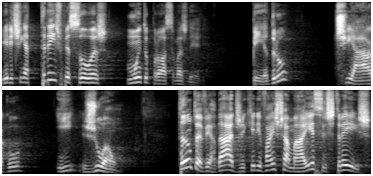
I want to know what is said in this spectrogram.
E ele tinha três pessoas muito próximas dele: Pedro, Tiago e João. Tanto é verdade que ele vai chamar esses três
